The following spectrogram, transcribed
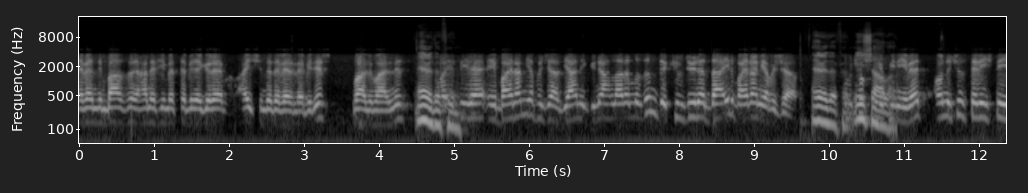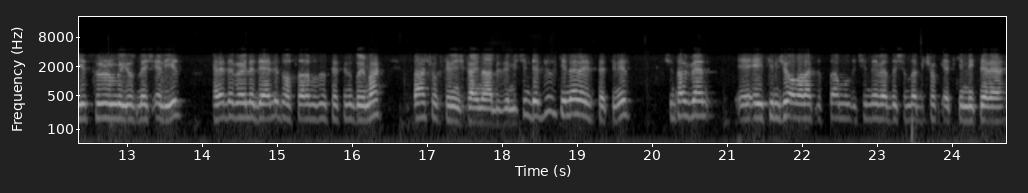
Efendim bazı Hanefi mezhebine göre ay içinde de verilebilir. Malum haliniz. Evet efendim. Dolayısıyla e, bayram yapacağız. Yani günahlarımızın döküldüğüne dair bayram yapacağız. Evet Bu efendim. çok İnşallah. büyük bir nimet. Onun için sevinçliyiz, sürürlüyüz, neşeliyiz. Hele de böyle değerli dostlarımızın sesini duymak daha çok sevinç kaynağı bizim için. Dediniz ki nereye hissettiniz? Şimdi tabii ben e, eğitimci olarak İstanbul içinde ve dışında birçok etkinliklere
